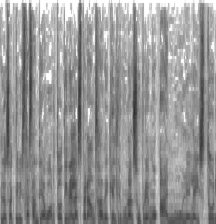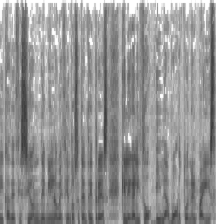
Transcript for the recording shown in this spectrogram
Los activistas antiaborto tienen la esperanza de que el Tribunal Supremo anule la histórica decisión de 1973 que legalizó el aborto en el país.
